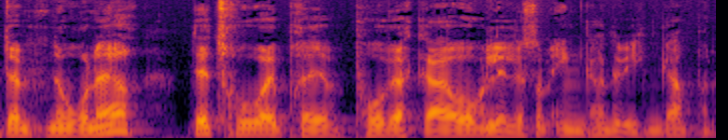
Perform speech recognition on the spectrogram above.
dømt nord og ned, det tror jeg påvirka òg Lillestrøm inngang til Vikingkampen.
